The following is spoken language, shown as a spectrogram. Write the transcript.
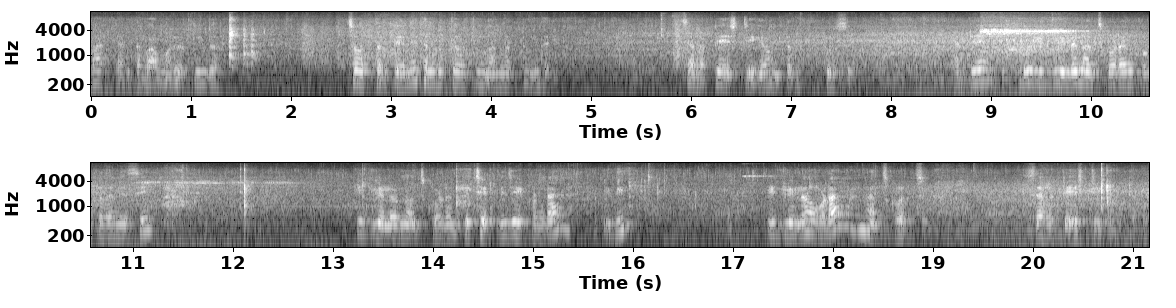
బాగా ఎంత బాగా మరుగుతుందో. చూస్తుంటేనే తిరుగుతూ అవుతుంది అన్నట్టుంది. చాలా టేస్టీగా ఉంటుంది పులుసు. అంటే ఇప్పుడు ఇడ్లీలో నంచుకోవడానికి ఉంటుంది అనేసి ఇడ్లీలో నంచుకోవడానికి చట్నీ చేయకుండా ఇది ఇడ్లీలో కూడా నంచుకోవచ్చు. చాలా టేస్టీగా ఉంటుంది.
